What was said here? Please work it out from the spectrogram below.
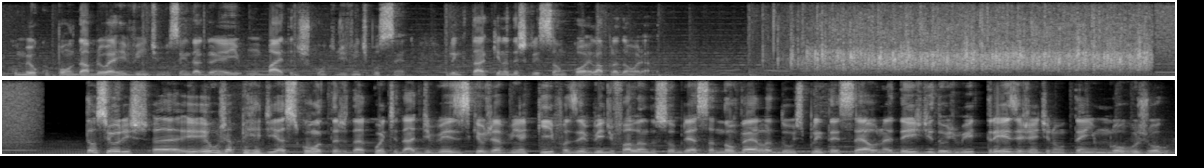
E com o meu cupom WR20 você ainda ganha aí um baita desconto de 20%. O link está aqui na descrição, corre lá para dar uma olhada. Então, senhores, é, eu já perdi as contas da quantidade de vezes que eu já vim aqui fazer vídeo falando sobre essa novela do Splinter Cell, né? Desde 2013 a gente não tem um novo jogo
